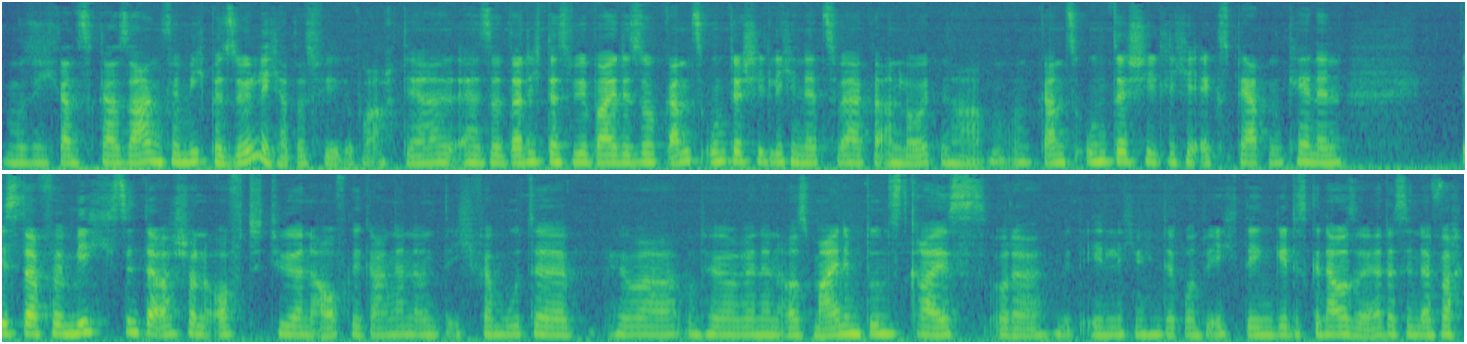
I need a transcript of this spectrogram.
muss ich ganz klar sagen, für mich persönlich hat das viel gebracht. Ja. Also dadurch, dass wir beide so ganz unterschiedliche Netzwerke an Leuten haben und ganz unterschiedliche Experten kennen, ist da für mich, sind da auch schon oft Türen aufgegangen und ich vermute, Hörer und Hörerinnen aus meinem Dunstkreis oder mit ähnlichem Hintergrund wie ich, denen geht es genauso. Ja. Das sind einfach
